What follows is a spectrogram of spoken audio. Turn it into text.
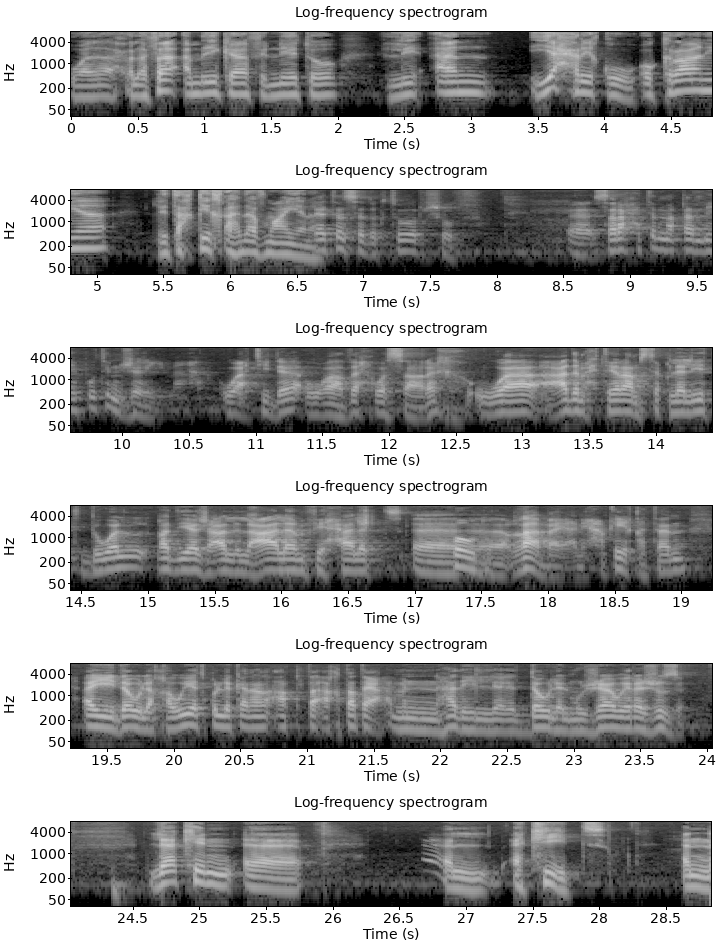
وحلفاء أمريكا في الناتو لأن يحرقوا أوكرانيا لتحقيق أهداف معينة. لا تنسى دكتور شوف آه، صراحة ما قام به بوتين جريمة واعتداء واضح وصارخ وعدم احترام استقلالية الدول قد يجعل العالم في حالة آه، غابة يعني حقيقة. أي دولة قوية تقول لك أنا أقتطع من هذه الدولة المجاورة جزء. لكن آه، الاكيد أن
